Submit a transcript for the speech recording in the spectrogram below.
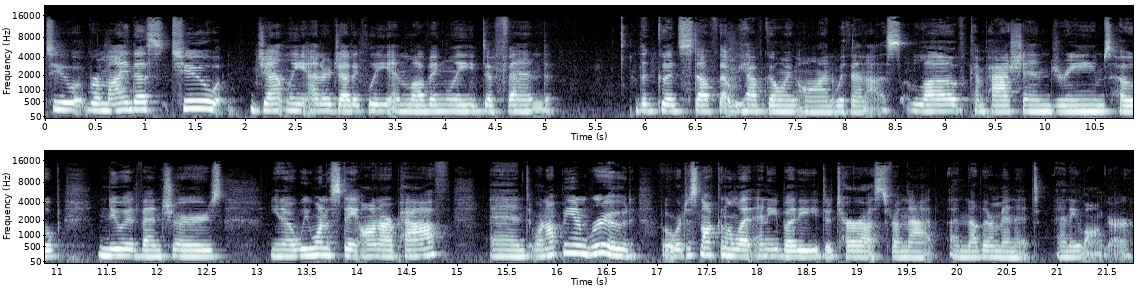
to remind us to gently, energetically, and lovingly defend the good stuff that we have going on within us love, compassion, dreams, hope, new adventures. You know, we want to stay on our path and we're not being rude, but we're just not going to let anybody deter us from that another minute any longer.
